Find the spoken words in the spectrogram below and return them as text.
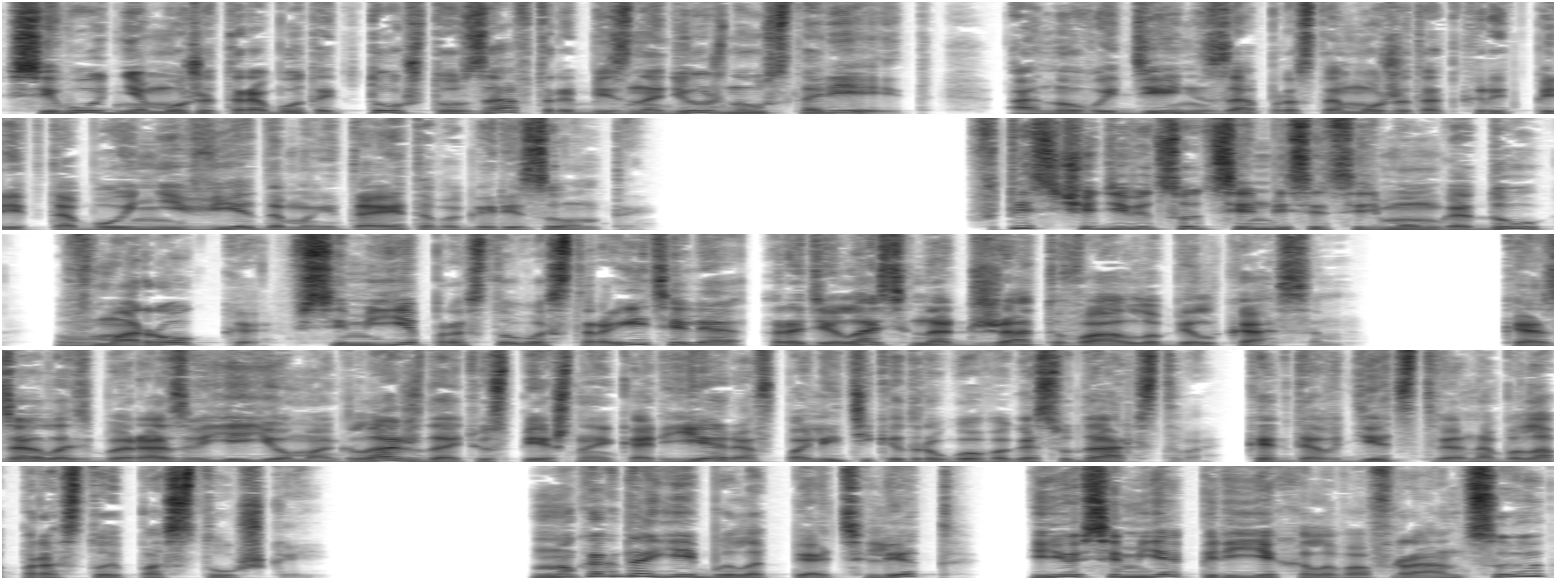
Сегодня может работать то, что завтра безнадежно устареет, а новый день запросто может открыть перед тобой неведомые до этого горизонты. В 1977 году в Марокко в семье простого строителя родилась Наджат Валло Белкасом. Казалось бы, разве ее могла ждать успешная карьера в политике другого государства, когда в детстве она была простой пастушкой? Но когда ей было пять лет, ее семья переехала во Францию,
